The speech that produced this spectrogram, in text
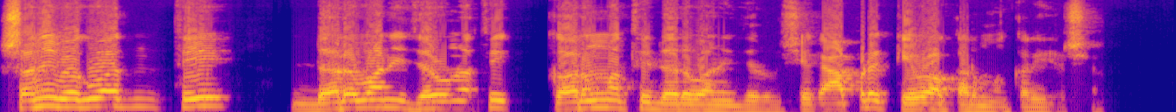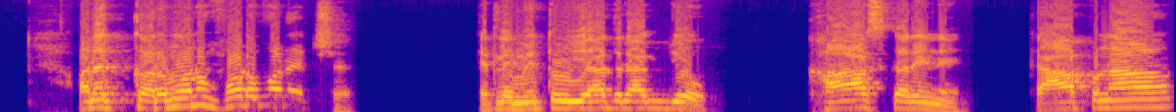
શનિ ભગવાનથી ડરવાની જરૂર નથી, કર્મથી ડરવાની જરૂર છે કે આપણે કેવા કર્મ કરીએ છીએ. અને કર્મનું ફળ મળે જ છે. એટલે મિત્રો યાદ રાખજો, ખાસ કરીને કે આપના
